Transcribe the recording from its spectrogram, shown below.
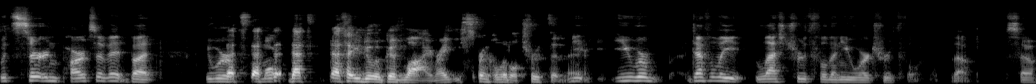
with certain parts of it, but you were that's that's, more, that's that's how you do a good lie, right? You sprinkle a little truth in there. You, you were definitely less truthful than you were truthful, though. So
